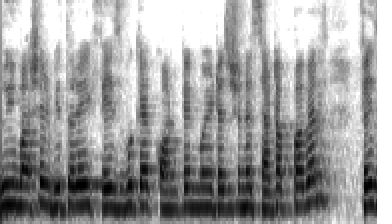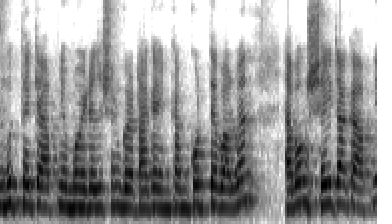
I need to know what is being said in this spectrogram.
দুই মাসের ভিতরেই ফেসবুকে কন্টেন্ট মনিটাইজেশনের সেট পাবেন। ফেসবুক থেকে আপনি মনিটাইজেশন করে টাকা ইনকাম করতে পারবেন এবং সেই টাকা আপনি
